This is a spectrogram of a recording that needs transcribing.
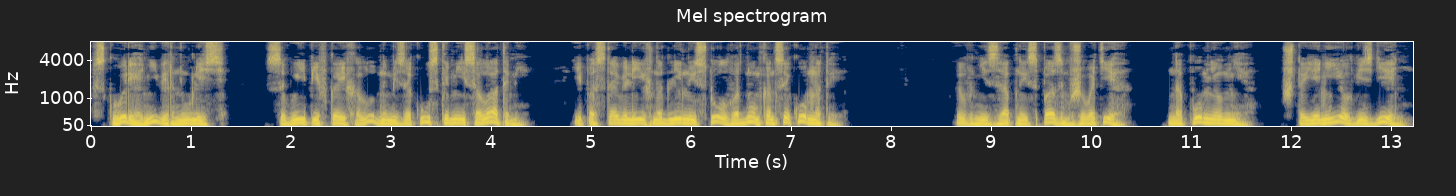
Вскоре они вернулись с выпивкой, холодными закусками и салатами и поставили их на длинный стол в одном конце комнаты. Внезапный спазм в животе напомнил мне, что я не ел весь день.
